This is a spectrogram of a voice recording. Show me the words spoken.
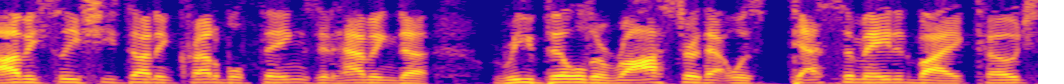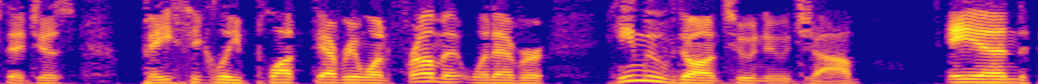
Obviously, she's done incredible things in having to rebuild a roster that was decimated by a coach that just basically plucked everyone from it whenever he moved on to a new job. And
